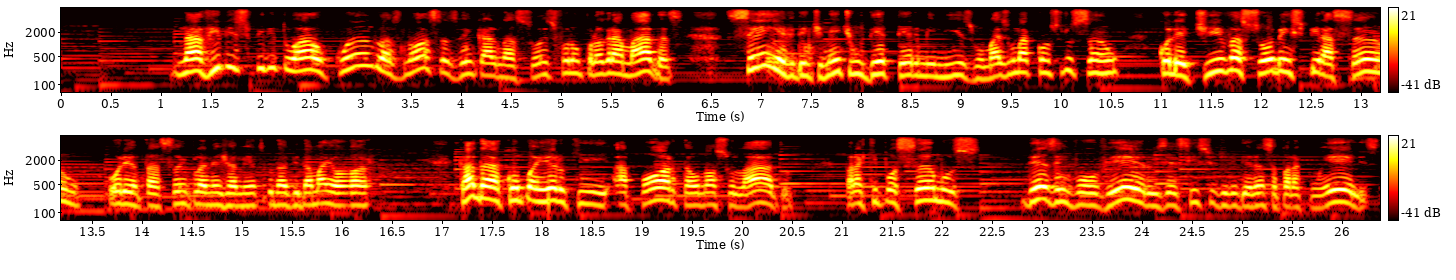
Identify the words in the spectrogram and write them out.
na vida espiritual, quando as nossas reencarnações foram programadas, sem evidentemente um determinismo, mas uma construção coletiva sob a inspiração, orientação e planejamento da vida maior. Cada companheiro que aporta ao nosso lado para que possamos desenvolver o exercício de liderança para com eles,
